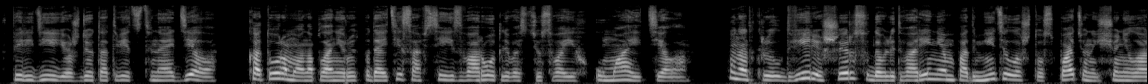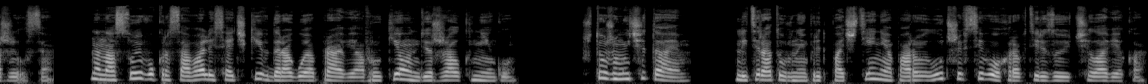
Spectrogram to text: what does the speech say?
Впереди ее ждет ответственное дело, к которому она планирует подойти со всей изворотливостью своих ума и тела. Он открыл дверь, и Шер с удовлетворением подметила, что спать он еще не ложился. На носу его красовались очки в дорогой оправе, а в руке он держал книгу. Что же мы читаем? Литературные предпочтения порой лучше всего характеризуют человека.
